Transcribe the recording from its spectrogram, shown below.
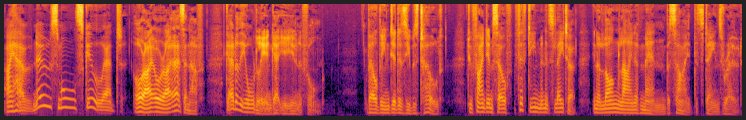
I have no small skill at. All right, all right, that's enough. Go to the orderly and get your uniform. Velveine did as he was told, to find himself fifteen minutes later in a long line of men beside the Staines Road,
